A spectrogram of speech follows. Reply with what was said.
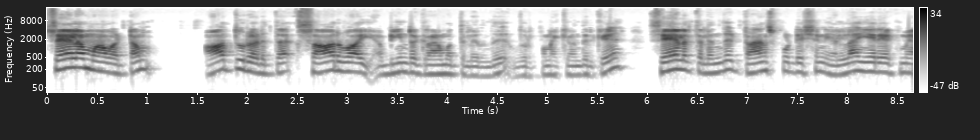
சேலம் மாவட்டம் ஆத்தூர் அடுத்த சார்வாய் அப்படின்ற கிராமத்திலிருந்து விற்பனைக்கு வந்திருக்கு. சேலத்துலேருந்து டிரான்ஸ்போர்ட்டேஷன் எல்லா ஏரியாவுக்குமே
